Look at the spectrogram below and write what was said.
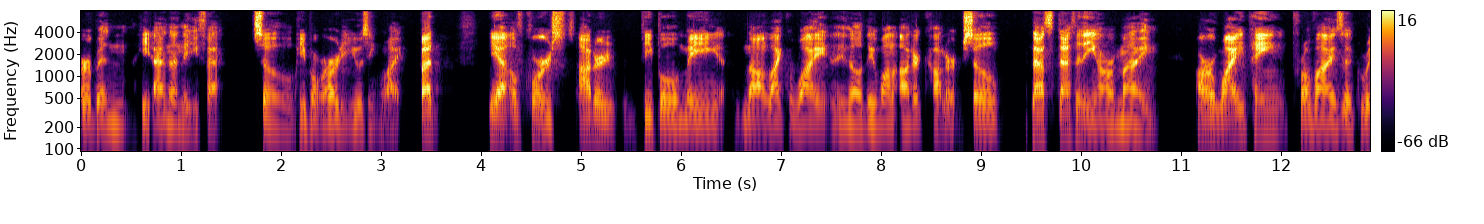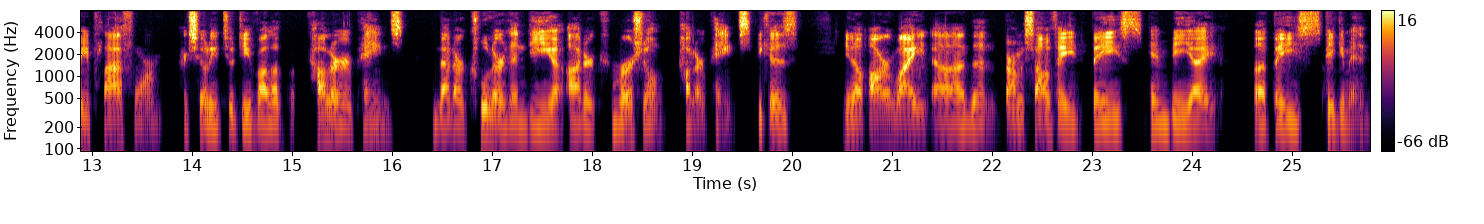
urban heat island effect. So people are already using white. But yeah, of course, other people may not like white, you know, they want other color. So that's definitely in our mind. Our white paint provides a great platform actually to develop color paints that are cooler than the uh, other commercial color paints because you know our white uh, the barium sulfate base can be a, a base pigment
